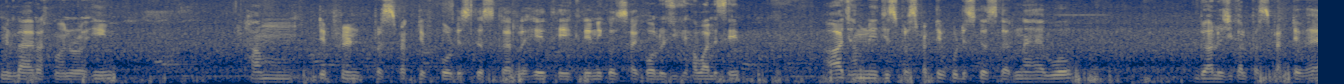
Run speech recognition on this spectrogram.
बसमीम हम डिफरेंट पर्सपेक्टिव को डिस्कस कर रहे थे क्लिनिकल साइकोलॉजी के हवाले से। आज हमने जिस पर्सपेक्टिव को डिस्कस करना है, वो बायोलॉजिकल पर्सपेक्टिव है,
